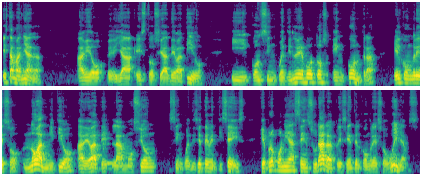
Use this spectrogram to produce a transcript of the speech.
esta mañana ha habido, eh, ya esto se ha debatido y con 59 votos en contra, el Congreso no admitió a debate la moción 5726 que proponía censurar al presidente del Congreso, Williams,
